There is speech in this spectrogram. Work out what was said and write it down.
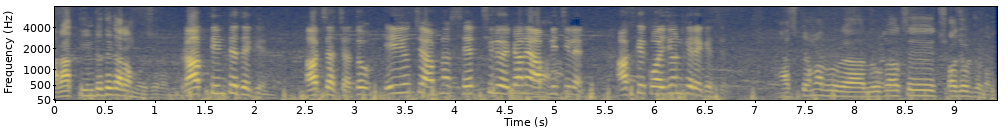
আর রাত তিনটে থেকে আরম্ভ হয়েছে রান্না। রাত তিনটে থেকে। আচ্ছা আচ্ছা। তো এই হচ্ছে আপনার সেট ছিল এখানে আপনি ছিলেন। আজকে কয়জনকে রেখেছেন? আজকে আমার লোক আছে ছজন টোটাল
